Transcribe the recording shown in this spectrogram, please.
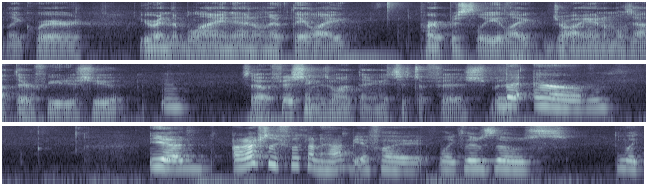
like where you're in the blind. I don't know if they like purposely like draw animals out there for you to shoot. Mm. So fishing is one thing; it's just a fish. But, But um, yeah, I'd actually feel kind of happy if I like. There's those like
